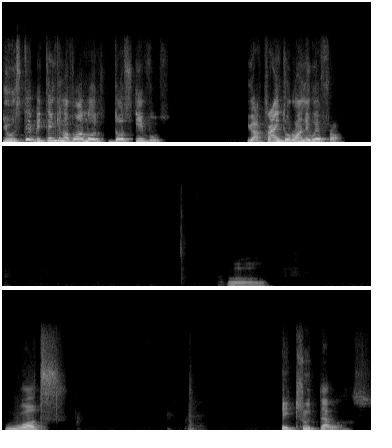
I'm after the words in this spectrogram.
You will still be thinking of all those evils you are trying to run away from. Oh, what a truth that was.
